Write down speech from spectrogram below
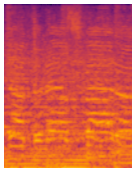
nothing else matters.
